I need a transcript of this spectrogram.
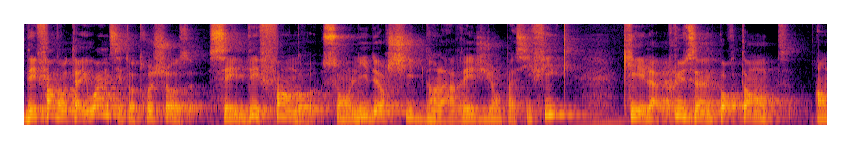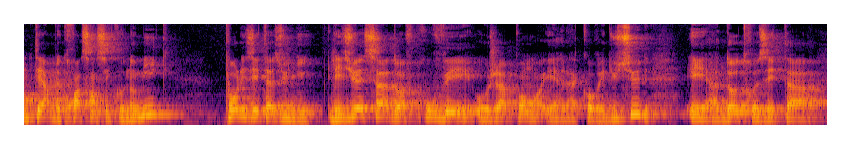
Défendre Taïwan, c'est autre chose. C'est défendre son leadership dans la région Pacifique, qui est la plus importante en termes de croissance économique, pour les États-Unis, les USA doivent prouver au Japon et à la Corée du Sud et à d'autres États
